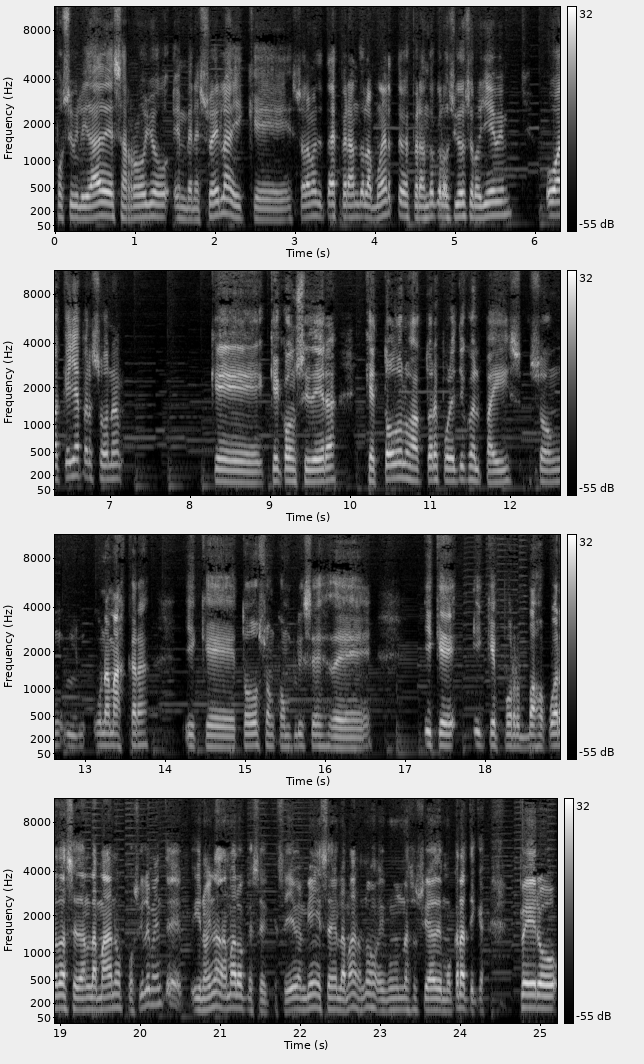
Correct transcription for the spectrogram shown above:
posibilidad de desarrollo en Venezuela y que solamente está esperando la muerte o esperando que los hijos se lo lleven? ¿O aquella persona que, considera que todos los actores políticos del país son una máscara y que todos son cómplices de y que, y que por bajo cuerda se dan la mano, posiblemente, y no hay nada malo que se, que se lleven bien y se den la mano, ¿no? En una sociedad democrática, pero,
